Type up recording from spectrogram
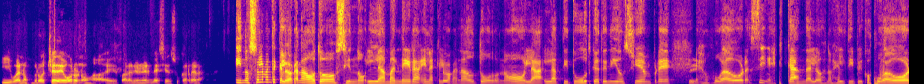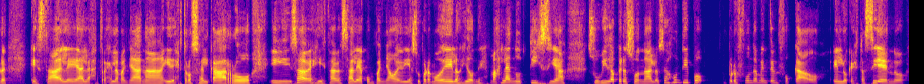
y bueno, broche de oro, ¿no? Eh, para Lionel Messi en su carrera. Y no solamente que lo ha ganado todo, sino la manera en la que lo ha ganado todo, ¿no? La, la actitud que ha tenido siempre. Es un jugador sin escándalos, no es el típico jugador que sale a las 3 de la mañana y destroza el carro y, ¿sabes? Y está, sale acompañado de 10 supermodelos y donde es más la noticia, su vida personal. O sea, es un tipo profundamente enfocado en lo que está haciendo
